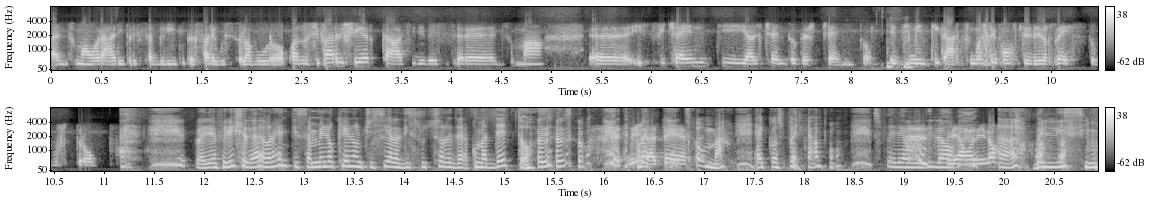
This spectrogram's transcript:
eh, insomma, orari prestabiliti per fare questo lavoro. Quando si fa ricerca si deve essere insomma, eh, efficienti al 100% e dimenticarsi molte volte del resto purtroppo. Maria Felice De Laurentiis, a meno che non ci sia la distruzione della, come ha detto, della Beh, terra. Insomma, ecco, speriamo, speriamo di no. Speriamo di no. Ah, bellissimo.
